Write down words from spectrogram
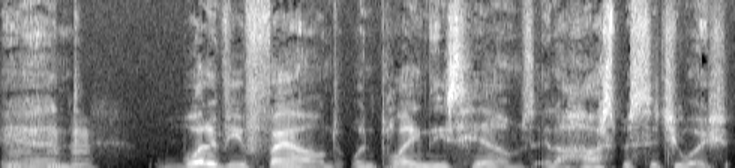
And mm-hmm. what have you found when playing these hymns in a hospice situation?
